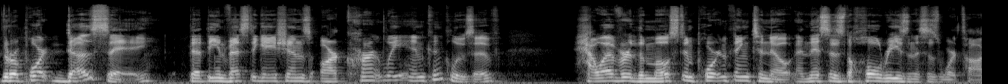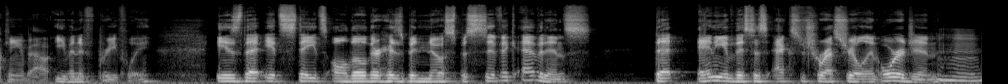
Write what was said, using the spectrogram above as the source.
The report does say that the investigations are currently inconclusive. However, the most important thing to note, and this is the whole reason this is worth talking about, even if briefly, is that it states although there has been no specific evidence that any of this is extraterrestrial in origin, mm-hmm.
